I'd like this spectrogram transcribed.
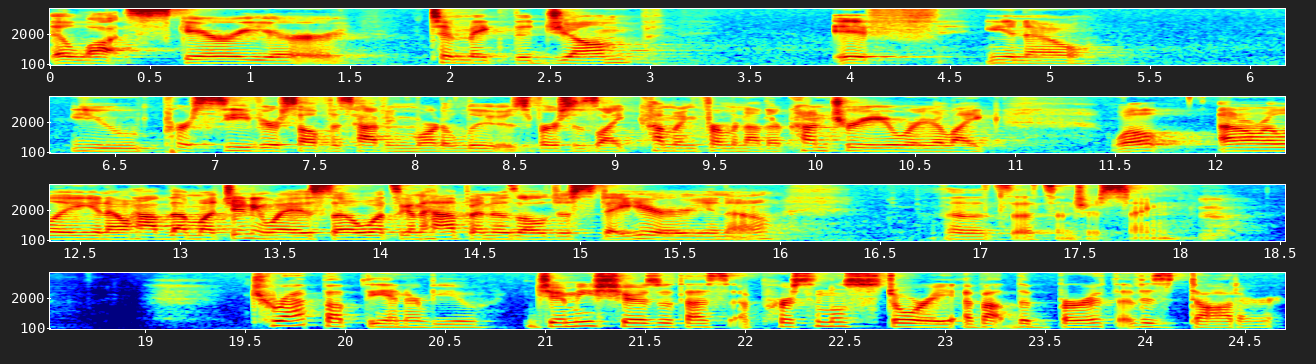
a lot scarier to make the jump if you know you perceive yourself as having more to lose versus like coming from another country where you're like well, I don't really, you know, have that much anyway. So what's going to happen is I'll just stay here, you know. So that's that's interesting. Yeah. To wrap up the interview, Jimmy shares with us a personal story about the birth of his daughter,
